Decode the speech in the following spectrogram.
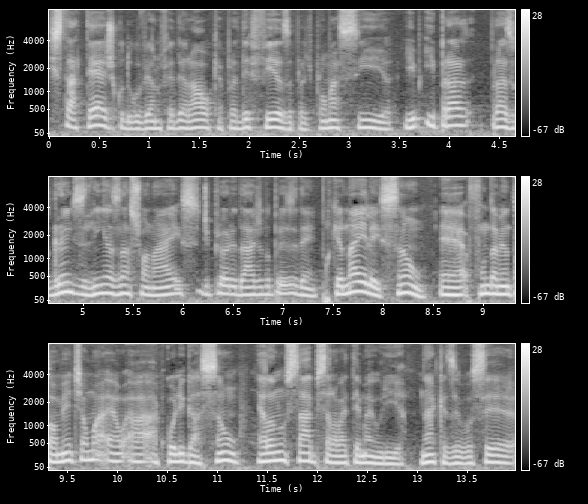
estratégico do governo federal, que é para defesa, para diplomacia e, e para as grandes linhas nacionais de prioridade do presidente. Porque na eleição, é, fundamentalmente, é uma, é, a, a, coligação ela não sabe se ela vai ter maioria. Né? Quer dizer, você,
